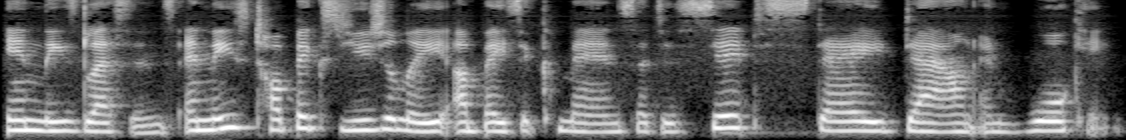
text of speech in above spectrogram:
in these lessons. And these topics usually are basic commands such as sit, stay, down, and walking.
